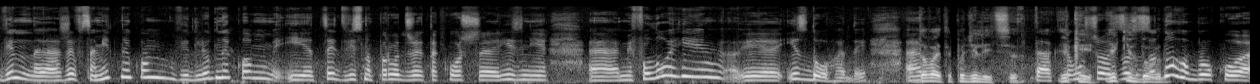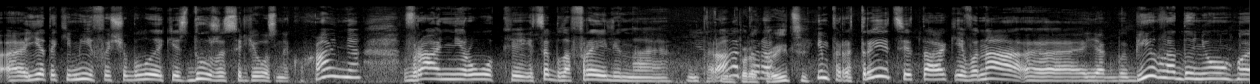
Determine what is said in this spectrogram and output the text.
Він е, жив самітником, відлюдником, і це, звісно, породжує також е, різні е, міфології і здогади. Давайте поділіться. Так, Які, тому що які з, з одного боку є такі міфи, що було якесь дуже серйозне кохання в ранні роки, і це була Фрейліна імператора, Імператриці. імператриці, так, і вона якби бігла до нього,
